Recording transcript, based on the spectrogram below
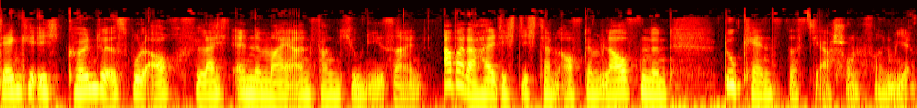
denke ich, könnte es wohl auch vielleicht Ende Mai, Anfang Juni sein. Aber da halte ich dich dann auf dem Laufenden. Du kennst das ja schon von mir.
